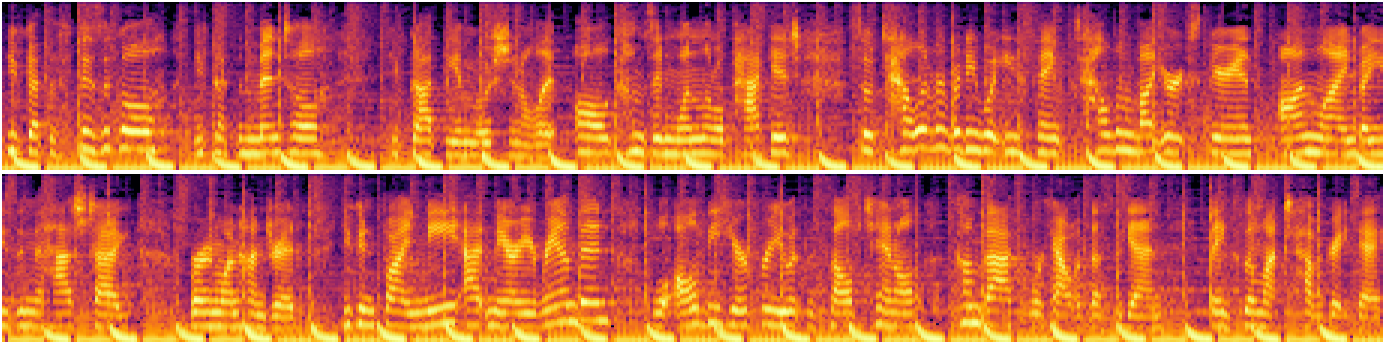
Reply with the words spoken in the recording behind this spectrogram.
You've got the physical, you've got the mental, you've got the emotional. It all comes in one little package. So tell everybody what you think. Tell them about your experience online by using the hashtag Burn100. You can find me at Mary Rambin. We'll all be here for you at the Self channel. Come back, work out with us again. Thanks so much. Have a great day.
